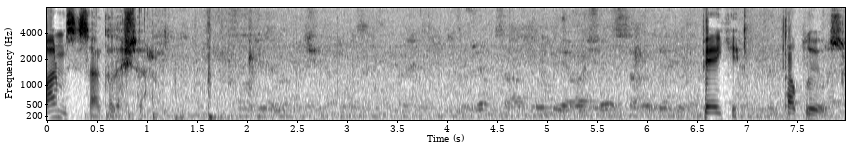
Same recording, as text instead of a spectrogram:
Var mı ses arkadaşlar? Peki. Topluyoruz.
